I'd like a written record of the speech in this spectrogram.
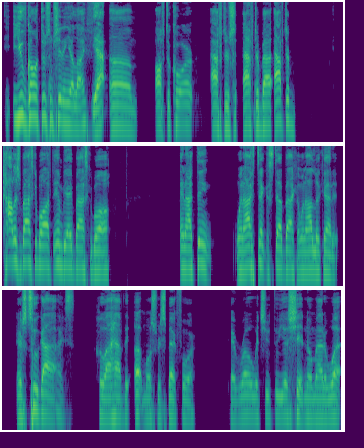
You've gone through some shit in your life. Yeah. Um, off the court, after after ba- after college basketball, after NBA basketball. And I think when I take a step back and when I look at it, there's two guys who I have the utmost respect for that roll with you through your shit no matter what.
